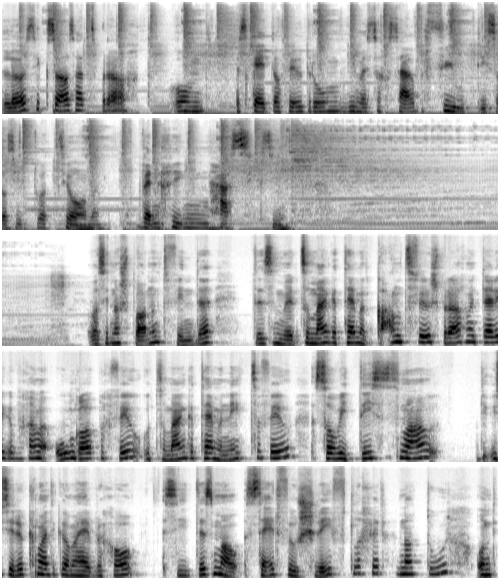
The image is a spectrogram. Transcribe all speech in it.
Lösungsansätze gebracht. Und es geht auch viel darum, wie man sich selber fühlt in solchen Situationen, wenn Kinder hässlich sind. Was ich noch spannend finde, dass wir zu manchen Themen ganz viel Sprachmitteilungen bekommen, unglaublich viel, und zu manchen Themen nicht so viel. So wie dieses Mal, die, unsere Rückmeldungen, die wir haben bekommen sind dieses Mal sehr viel schriftlicher Natur. Und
